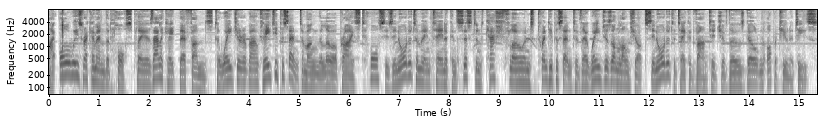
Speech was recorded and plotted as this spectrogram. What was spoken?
I always recommend that horse players allocate their funds to wager about 80% among the lower priced horses in order to maintain a consistent cash flow and 20% of their wagers on long shots in order to take advantage of those golden opportunities.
